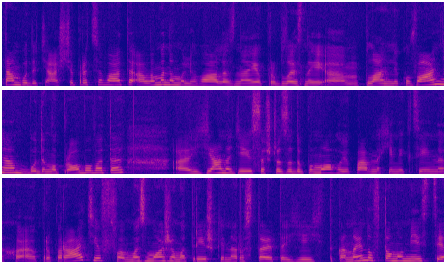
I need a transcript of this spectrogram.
Там буде тяжче працювати, але ми намалювали з нею приблизний ем, план лікування. Будемо пробувати. Е, Я надіюся, що за допомогою певних ін'єкційних е, препаратів ми зможемо трішки наростити їй тканину в тому місці,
